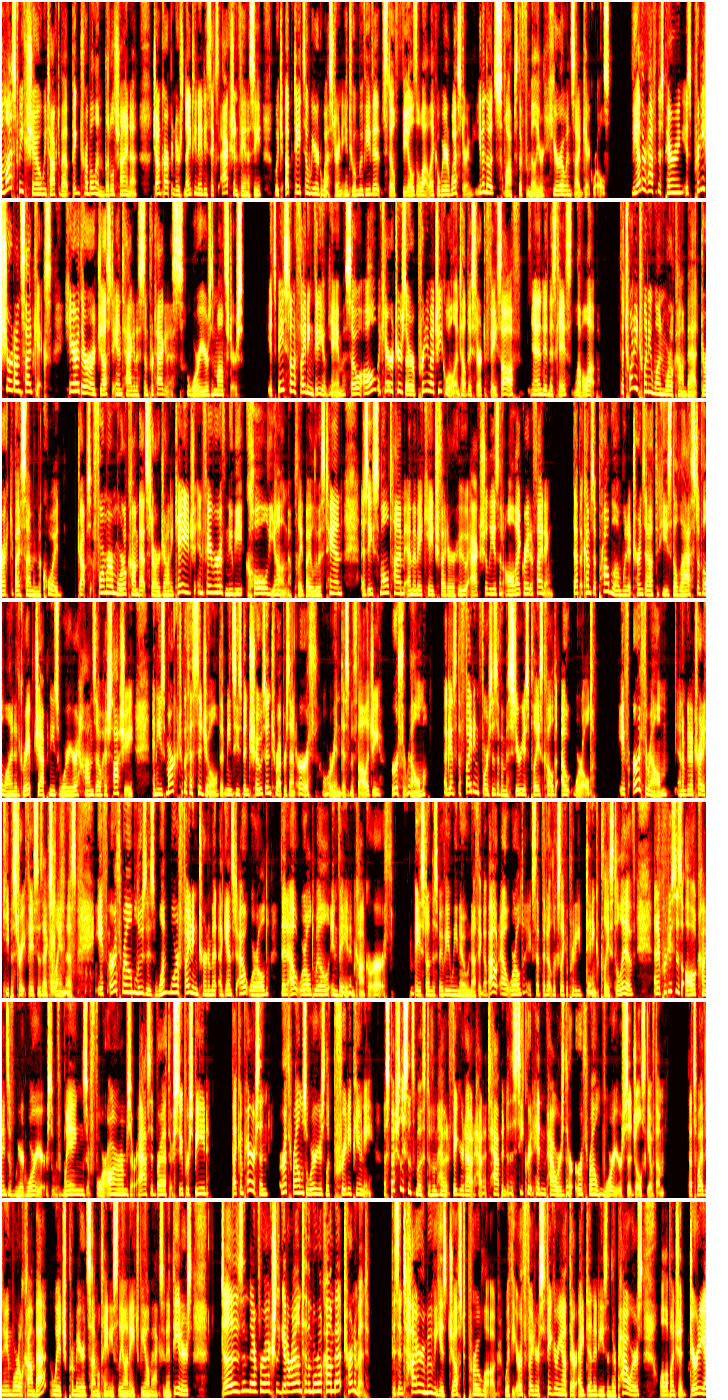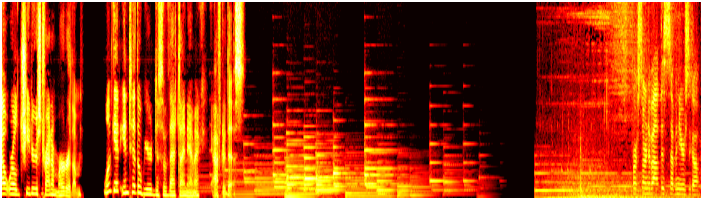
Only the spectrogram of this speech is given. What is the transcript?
On last week's show, we talked about Big Trouble in Little China, John Carpenter's 1986 action fantasy, which updates a weird Western into a movie that still feels a lot like a weird Western, even though it swaps the familiar hero and sidekick roles. The other half of this pairing is pretty short on sidekicks. Here, there are just antagonists and protagonists, warriors and monsters. It's based on a fighting video game, so all the characters are pretty much equal until they start to face off, and in this case, level up. The 2021 Mortal Kombat, directed by Simon McQuoid, drops former Mortal Kombat star Johnny Cage in favor of newbie Cole Young, played by Lewis Tan, as a small time MMA cage fighter who actually isn't all that great at fighting. That becomes a problem when it turns out that he's the last of the line of the great Japanese warrior Hanzo Hasashi, and he's marked with a sigil that means he's been chosen to represent Earth, or in this mythology, Earth Realm, against the fighting forces of a mysterious place called Outworld. If Earthrealm, and I'm going to try to keep a straight face as I explain this, if Earthrealm loses one more fighting tournament against Outworld, then Outworld will invade and conquer Earth. Based on this movie, we know nothing about Outworld, except that it looks like a pretty dank place to live, and it produces all kinds of weird warriors with wings, or four arms, or acid breath, or super speed. By comparison, Earthrealm's warriors look pretty puny, especially since most of them haven't figured out how to tap into the secret hidden powers their Earthrealm warrior sigils give them. That's why the new Mortal Kombat, which premiered simultaneously on HBO Max and in theaters, doesn't ever actually get around to the Mortal Kombat tournament. This entire movie is just prologue, with the Earth fighters figuring out their identities and their powers, while a bunch of dirty outworld cheaters try to murder them. We'll get into the weirdness of that dynamic after this. First learned about this seven years ago.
